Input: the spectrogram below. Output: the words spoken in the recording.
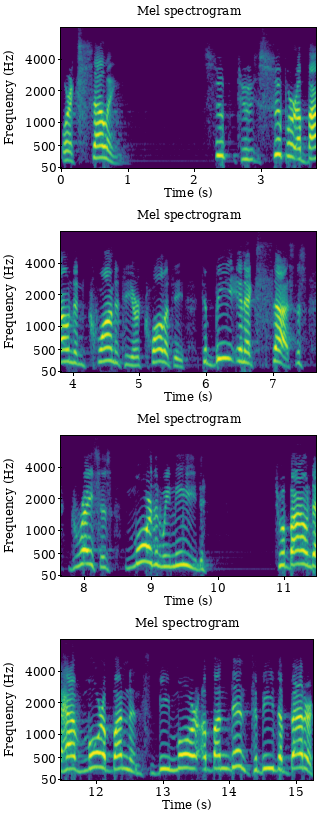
or excelling, Sup, to superabound in quantity or quality, to be in excess. This grace is more than we need. To abound, to have more abundance, be more abundant, to be the better,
